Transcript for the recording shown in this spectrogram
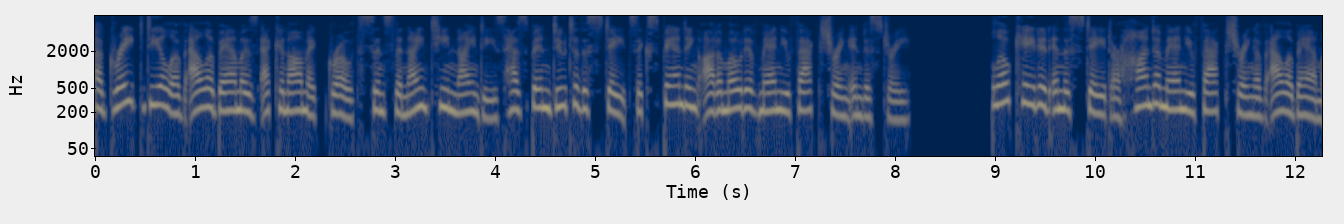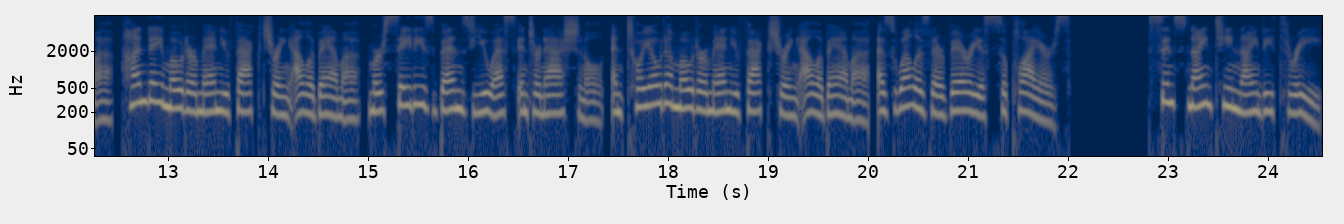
A great deal of Alabama's economic growth since the 1990s has been due to the state's expanding automotive manufacturing industry. Located in the state are Honda Manufacturing of Alabama, Hyundai Motor Manufacturing Alabama, Mercedes-Benz U.S. International, and Toyota Motor Manufacturing Alabama, as well as their various suppliers. Since 1993,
